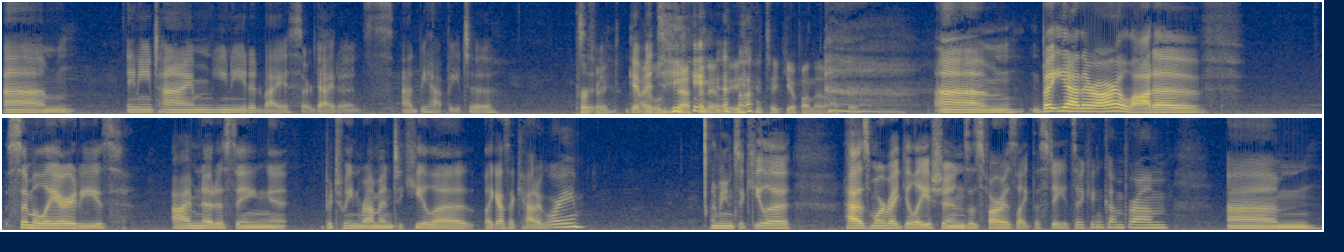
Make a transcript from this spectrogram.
um anytime you need advice or guidance i'd be happy to Perfect. give I it will to you. definitely take you up on that offer. Um, but yeah, there are a lot of similarities I'm noticing between rum and tequila, like as a category. I mean, tequila has more regulations as far as like the states it can come from. Um,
